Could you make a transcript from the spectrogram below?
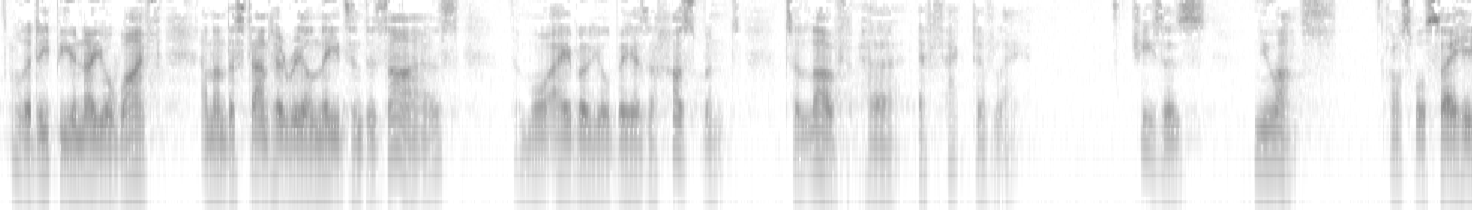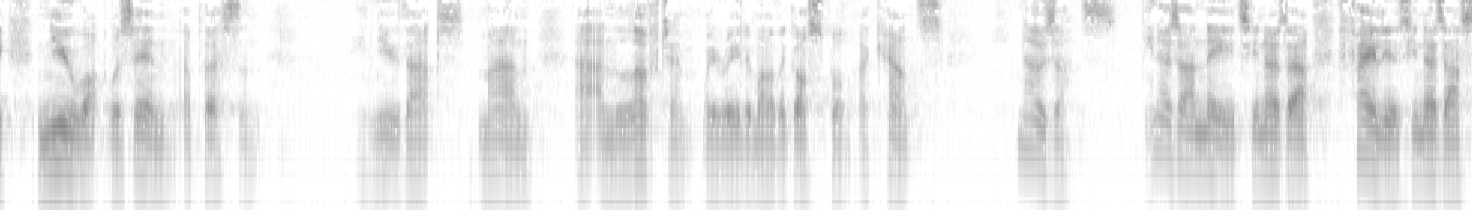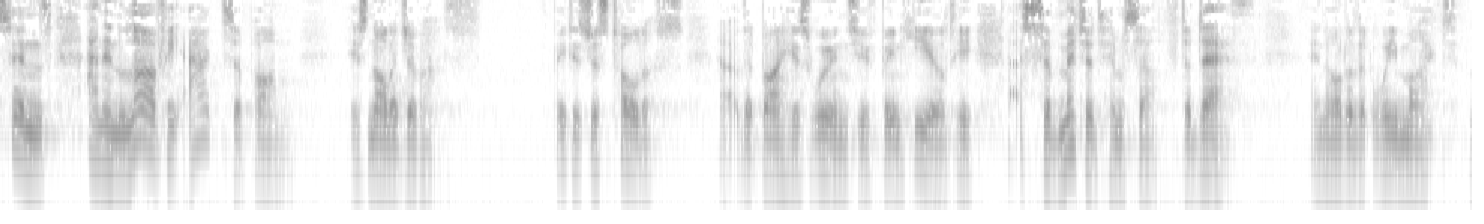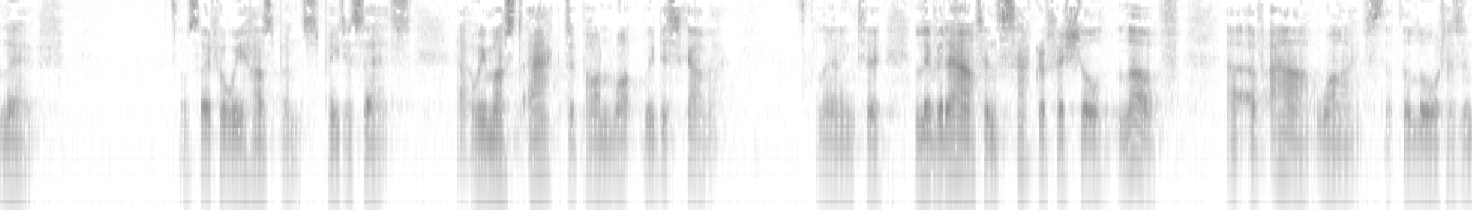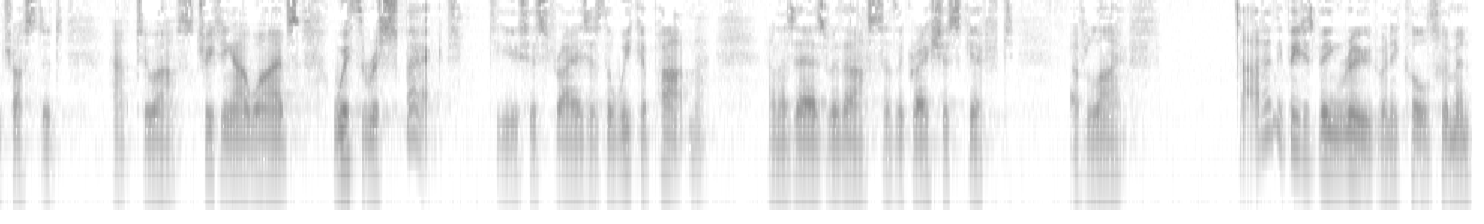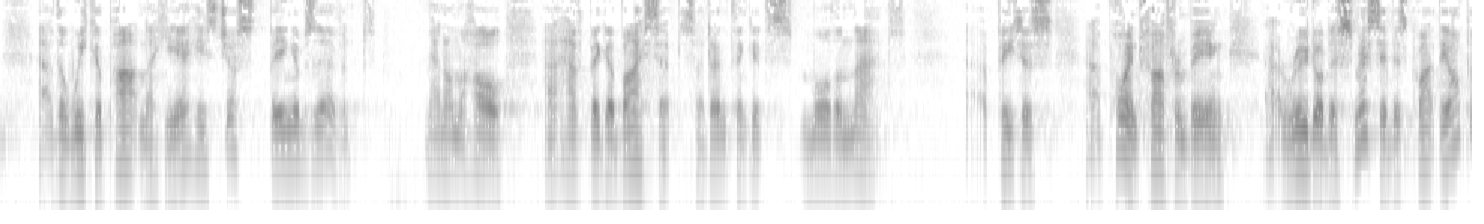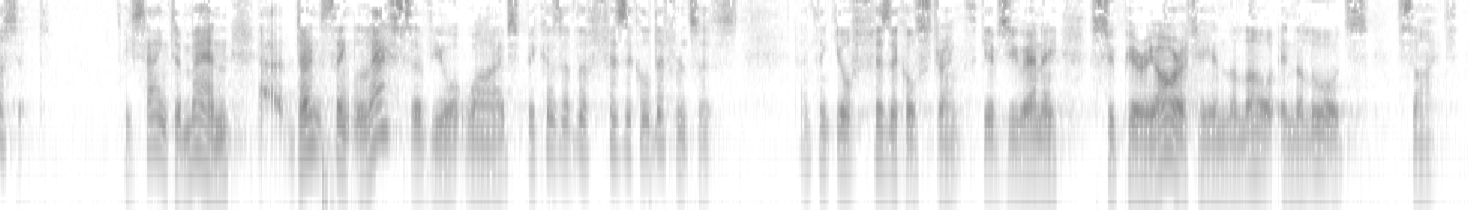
Well, the deeper you know your wife and understand her real needs and desires, the more able you'll be as a husband to love her effectively. Jesus knew us. Gospels say he knew what was in a person. He knew that man uh, and loved him, we read in one of the Gospel accounts. He knows us. He knows our needs. He knows our failures. He knows our sins. And in love, he acts upon his knowledge of us. Peter's just told us uh, that by his wounds you've been healed. He uh, submitted himself to death in order that we might live. Also for we husbands, Peter says, uh, we must act upon what we discover, learning to live it out in sacrificial love uh, of our wives that the Lord has entrusted uh, to us, treating our wives with respect, to use his phrase, as the weaker partner and as heirs with us of the gracious gift of life. I don't think Peter's being rude when he calls women uh, the weaker partner here. He's just being observant. Men on the whole uh, have bigger biceps. I don't think it's more than that. Uh, Peter's uh, point, far from being uh, rude or dismissive, is quite the opposite. He's saying to men, don't think less of your wives because of the physical differences. Don't think your physical strength gives you any superiority in the, Lord's sight.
